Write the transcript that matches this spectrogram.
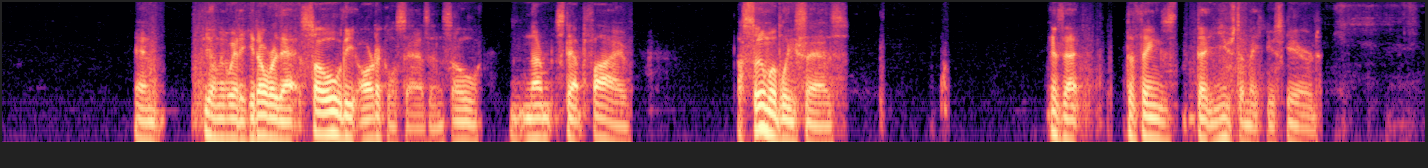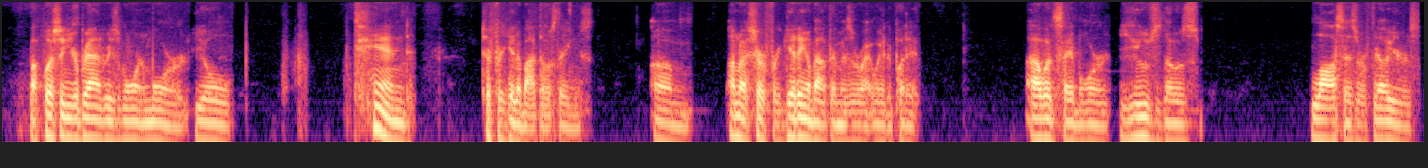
And the only way to get over that, so the article says, and so step five, assumably says, is that the things that used to make you scared. By pushing your boundaries more and more, you'll tend to forget about those things. Um, I'm not sure forgetting about them is the right way to put it. I would say more use those losses or failures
